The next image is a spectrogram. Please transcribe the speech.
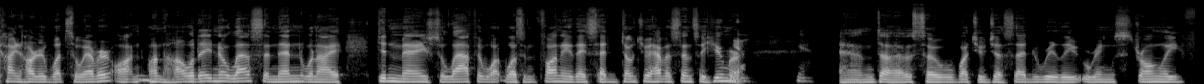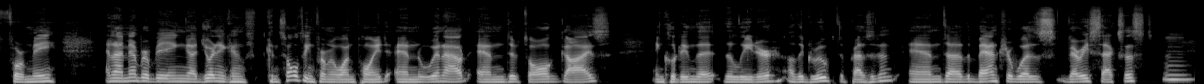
kind-hearted whatsoever on Mm. on the holiday, no less. And then when I didn't manage to laugh at what wasn't funny, they said, "Don't you have a sense of humor?" Yeah, yeah. And uh, so what you just said really rings strongly for me. And I remember being uh, joining a cons- consulting firm at one point and went out and it's all guys including the the leader of the group, the president, and uh, the banter was very sexist. Mm.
